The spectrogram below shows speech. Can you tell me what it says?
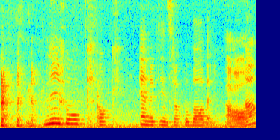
Ny bok och ännu ett inslag på Babel. ja. ja.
